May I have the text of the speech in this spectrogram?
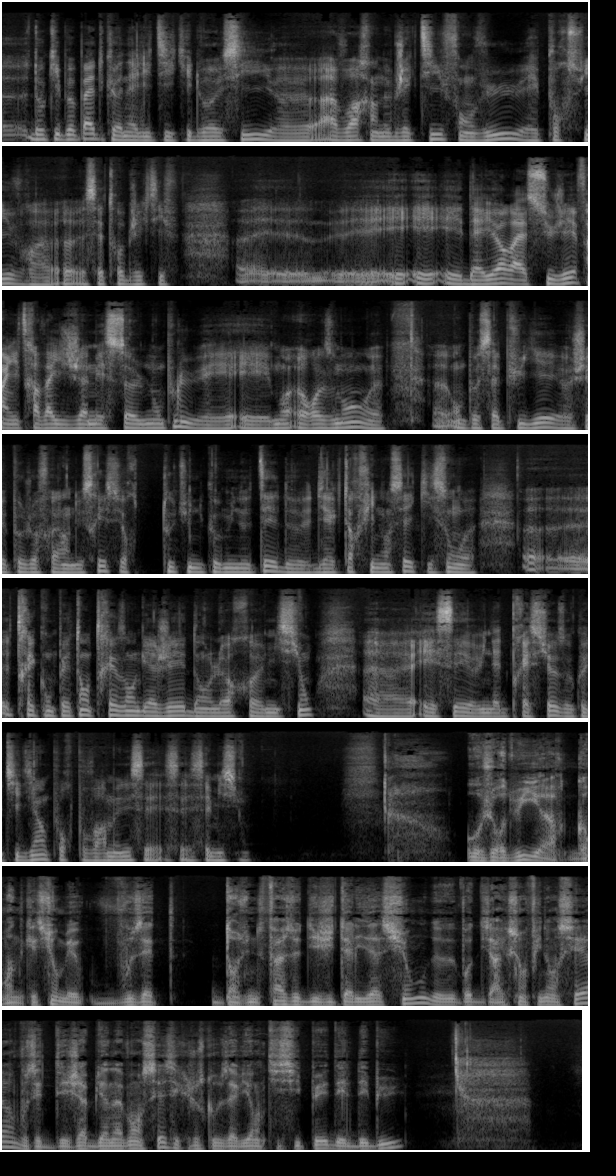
Euh, donc il peut pas être que analytique, il doit aussi euh, avoir un objectif en vue et poursuivre euh, cet objectif. et, d'ailleurs à ce sujet, enfin il travaille jamais seul non plus. Et, moi heureusement, on peut s'appuyer chez Peugeot Frères Industrie sur toute une communauté de directeurs financiers qui sont très compétents, très engagés dans leur mission. et c'est une aide précieuse au quotidien pour pouvoir mener ces, ces missions. Aujourd'hui, alors grande question, mais vous êtes dans une phase de digitalisation de votre direction financière? Vous êtes déjà bien avancé? C'est quelque chose que vous aviez anticipé dès le début?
